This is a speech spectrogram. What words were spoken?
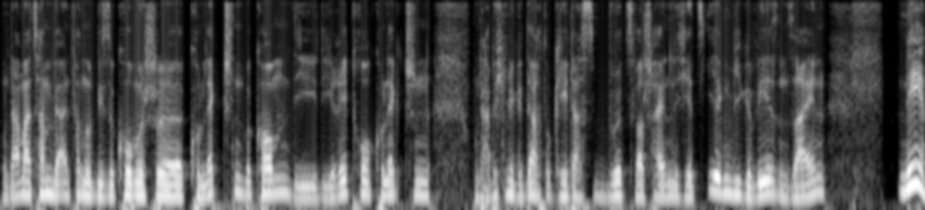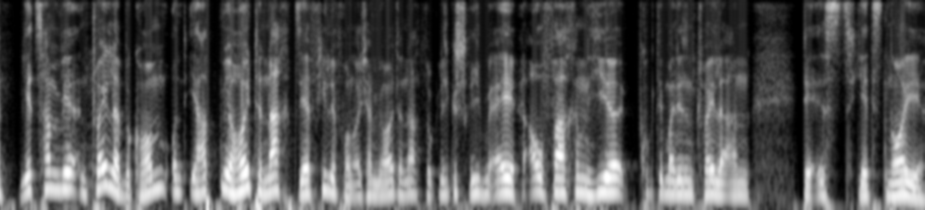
Und damals haben wir einfach nur diese komische Collection bekommen, die, die Retro-Collection. Und da habe ich mir gedacht, okay, das wird es wahrscheinlich jetzt irgendwie gewesen sein. Nee, jetzt haben wir einen Trailer bekommen und ihr habt mir heute Nacht, sehr viele von euch haben mir heute Nacht wirklich geschrieben, ey, aufwachen, hier, guck dir mal diesen Trailer an. Der ist jetzt neu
